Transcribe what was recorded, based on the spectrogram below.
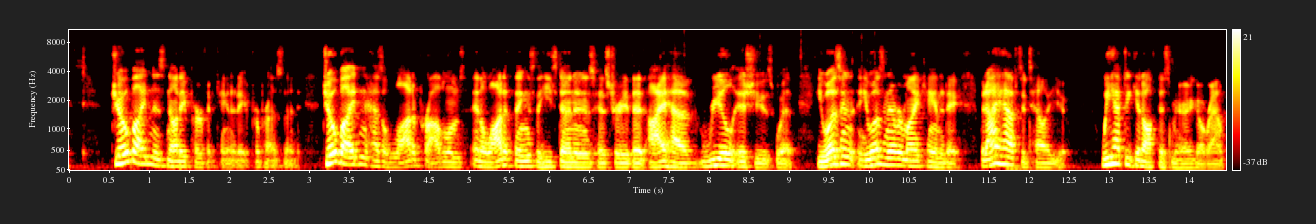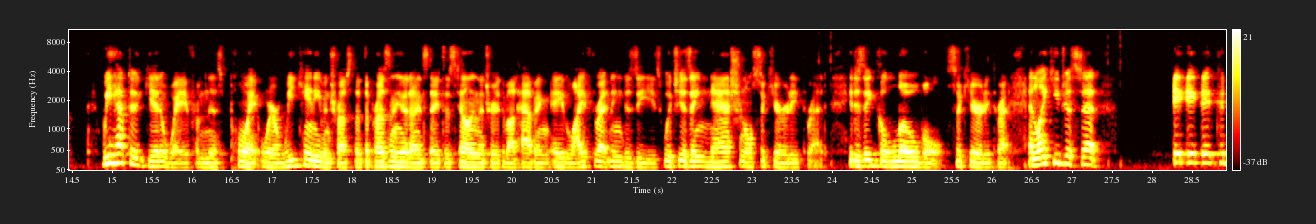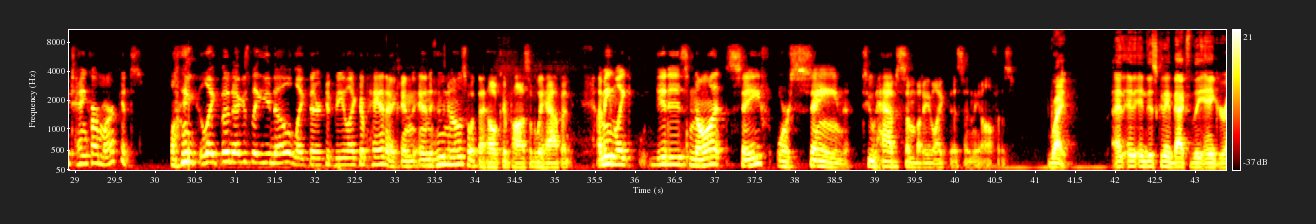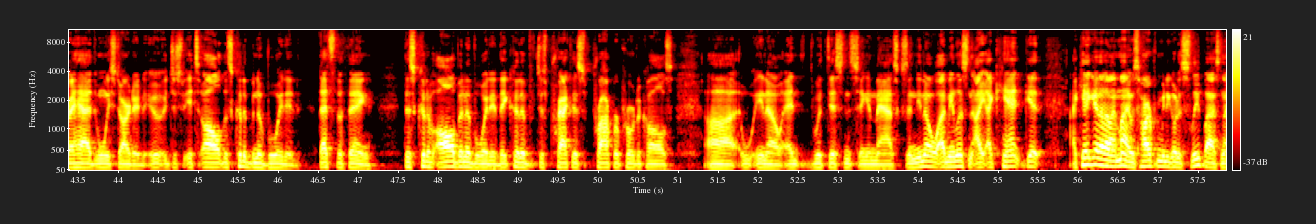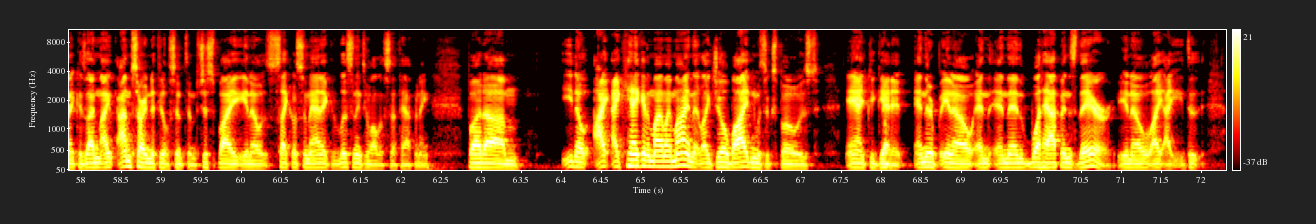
Joe Biden is not a perfect candidate for president. Joe Biden has a lot of problems and a lot of things that he's done in his history that I have real issues with. He wasn't he wasn't ever my candidate, but I have to tell you, we have to get off this merry-go-round we have to get away from this point where we can't even trust that the president of the United States is telling the truth about having a life threatening disease, which is a national security threat. It is a global security threat. And like you just said, it, it, it could tank our markets. Like, like the next thing you know, like there could be like a panic and, and who knows what the hell could possibly happen. I mean, like it is not safe or sane to have somebody like this in the office. Right and, and, and just getting back to the anger I had when we started, it just it's all this could have been avoided. That's the thing. This could have all been avoided. They could have just practiced proper protocols, uh, you know, and with distancing and masks. And you know, I mean, listen, I, I can't get I can't get out of my mind. It was hard for me to go to sleep last night because I'm I, am i am starting to feel symptoms just by you know psychosomatic listening to all this stuff happening. But um, you know, I, I can't get in my, my mind that like Joe Biden was exposed and could get it. And they're you know, and and then what happens there? You know, I I,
